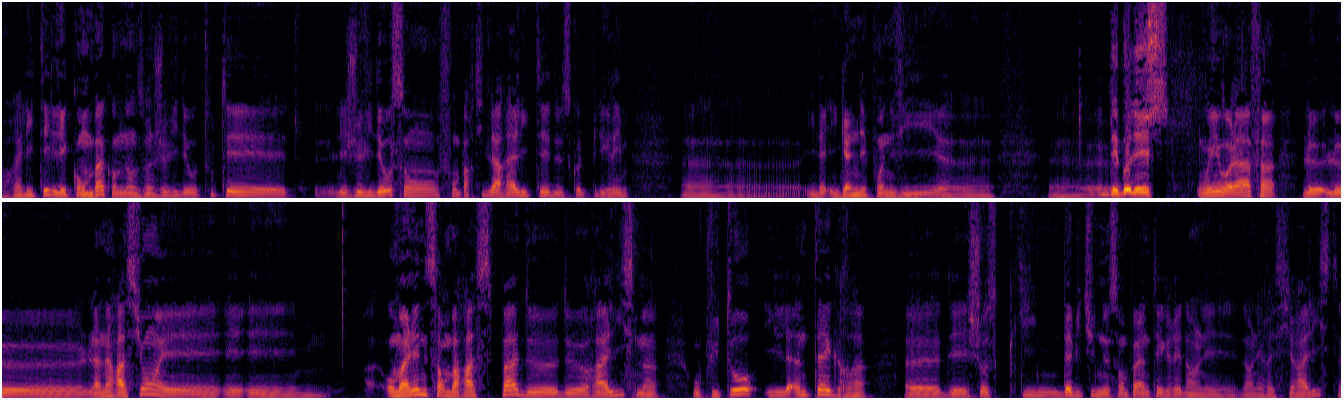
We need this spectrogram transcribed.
en réalité, il les combat comme dans un jeu vidéo. Tout est, les jeux vidéo sont font partie de la réalité de Scott Pilgrim. Euh, il, il gagne des points de vie. Euh, euh, Des bonus. oui, voilà. Enfin, le, le la narration est, est, est... O'Malley ne s'embarrasse pas de, de réalisme, ou plutôt il intègre euh, des choses qui d'habitude ne sont pas intégrées dans les dans les récits réalistes,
